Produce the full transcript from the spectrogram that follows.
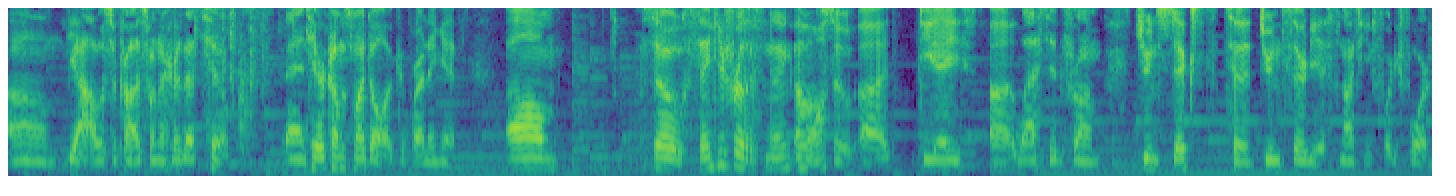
Um, yeah, I was surprised when I heard that too. And here comes my dog running in. Um, so thank you for listening. Oh, also, uh, D-Day uh, lasted from June 6th to June 30th, 1944.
